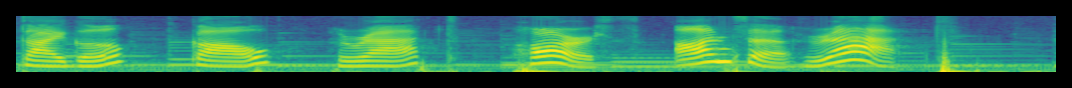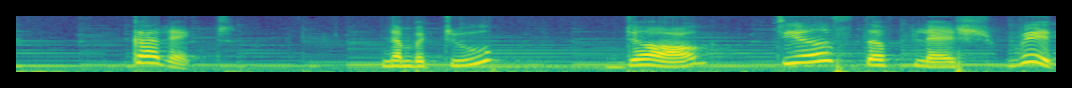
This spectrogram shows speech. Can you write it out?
Tiger, cow, rat, horse. Answer rat. Correct. Number 2. Dog tears the flesh with.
